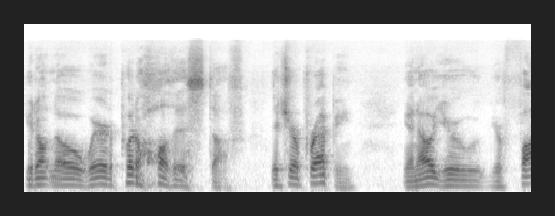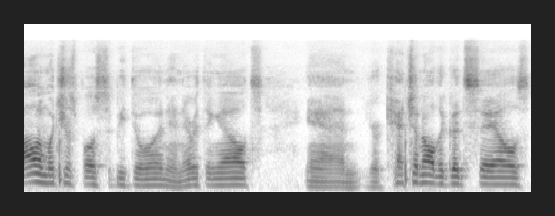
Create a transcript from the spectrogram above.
You don't know where to put all this stuff that you're prepping. You know, you you're following what you're supposed to be doing and everything else, and you're catching all the good sales.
